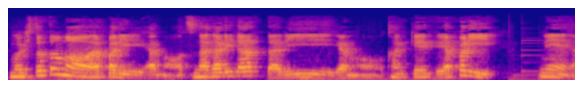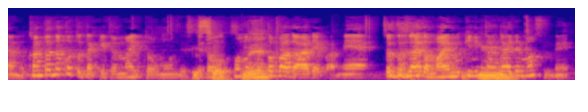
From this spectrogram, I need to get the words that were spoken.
もう人との、やっぱり、あの、つながりだったり、あの、関係って、やっぱり、ね、あの、簡単なことだけじゃないと思うんですけど、ねこの言葉があればね、ちょっとなんか前向きに考えれますね。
